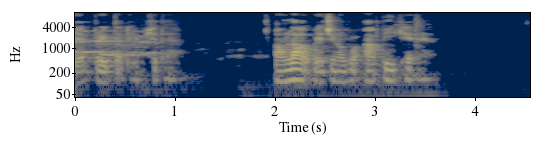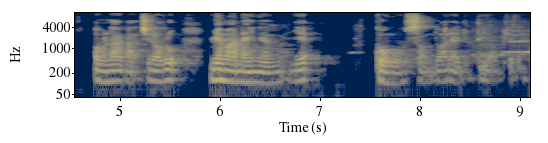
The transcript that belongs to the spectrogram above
ရဲ့ပရိသတ်တွေဖြစ်တယ်အောင်လာကိုပဲကျွန်တော်တို့အားပေးခဲ့တယ်အောင်လာကကျွန်တော်တို့မြန်မာနိုင်ငံရဲ့ဂုဏ်ကိုဆောင်သွားတဲ့လူတစ်ယောက်ဖြစ်တယ်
